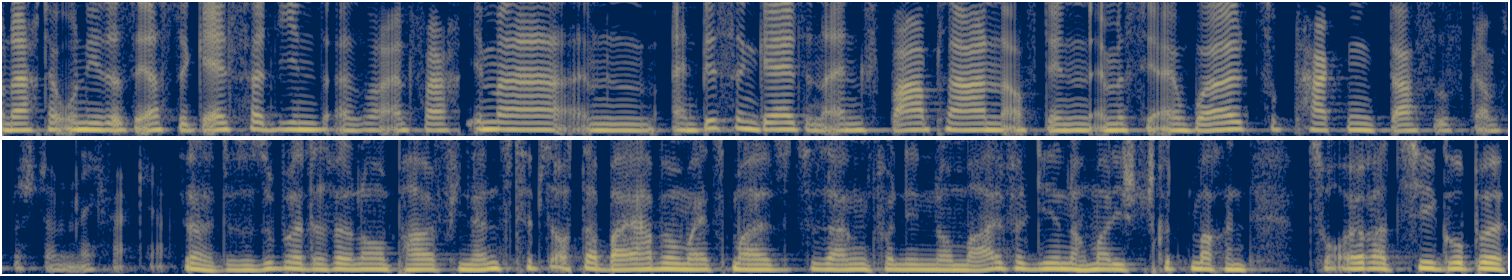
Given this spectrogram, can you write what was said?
nach der Uni das erste Geld verdient, also einfach immer ein bisschen Geld in einen Sparplan auf den MSCI World zu packen, das ist ganz bestimmt nicht verkehrt. Ja, das ist super, dass wir da noch ein paar Finanztipps auch dabei haben, wenn wir jetzt mal sozusagen von den Normalverdienern nochmal die Schritt machen zu eurer Zielgruppe.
